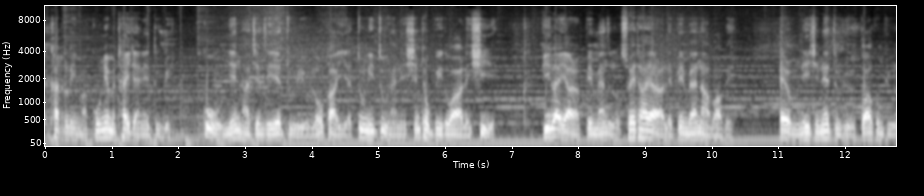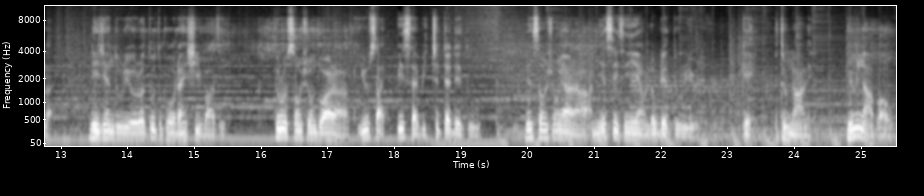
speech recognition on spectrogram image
တစ်ခါတလေမှာကိုနဲ့မထိုက်တန်တဲ့သူတွေကိုယ့်ကိုမျက်နှာကျင်စေတဲ့သူတွေကိုလောကကြီးကသူ့နီးသူ့ဟန်နဲ့ရှင်းထုတ်ပေးသွားရလည်းရှိတယ်ပြေးလိုက်ရတာပင်ပန်းသလိုဆွဲထားရတာလည်းပင်ပန်းတာပါပဲအဲ့တော့မနေချင်တဲ့သူတွေကိုသွားခွင့်ပြုလိုက်နေချင်သူတွေကိုတော့သူ့သဘောတိုင်းရှိပါစေသူတို့ဆုံးရှုံးသွားတာဂယူးဆိုင်ပေးဆက်ပြီးချစ်တတ်တဲ့သူမင်းဆုံးရှုံးရတာအမြဲစိတ်ဆင်းရဲအောင်လုပ်တဲ့သူတွေကိုကဲ ဘယ်သူနာလဲမင်းမနာပါဘူး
